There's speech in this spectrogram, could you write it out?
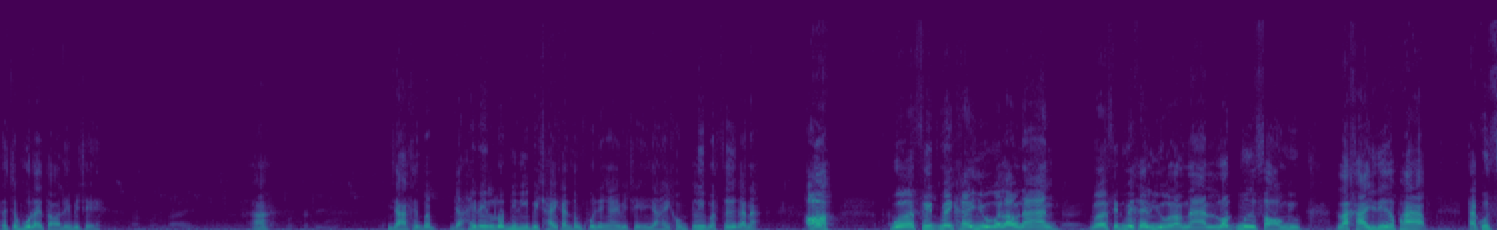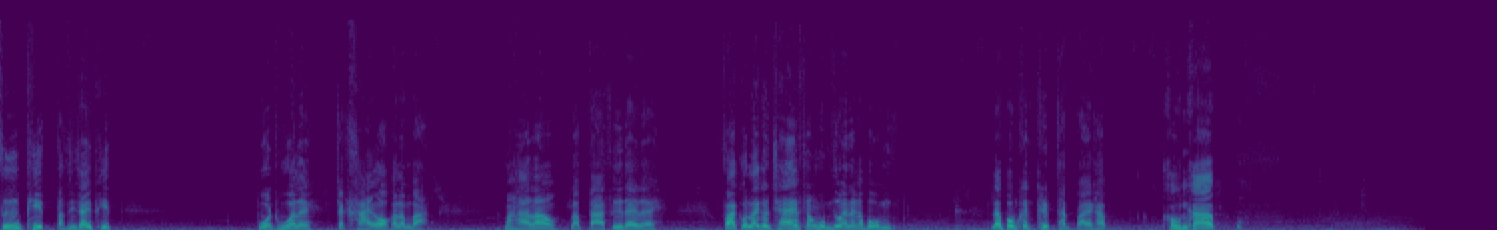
แล้วจะพูดอะไรต่อดีพี่เฉกดไลค์ฮะอยากให้แบบอยากให้ได้รถดีๆไปใช้กันต้องพูดยังไงพี่เฉอยากให้เขารีบมาซื้อกันอะอ๋อเวอร์ซิตไม่เคยอยู่กับเรานานเวอร์ซิตไม่เคยอยู่กับเรานานรถมือสองอยู่ ราคาอยู่ที่สภาพ ถ้าคุณซื้อผิดตัดสินใจผิด ปวดหัวเลย จะขายออกก็ลำบากมาหาเราหลับตาซื้อได้เลย ฝากกดไลค์กดแชร์ให้ช่องผมด้วยนะครับผม แล้วพบกันคลิปถัดไปครับ ขอบคุณครับ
